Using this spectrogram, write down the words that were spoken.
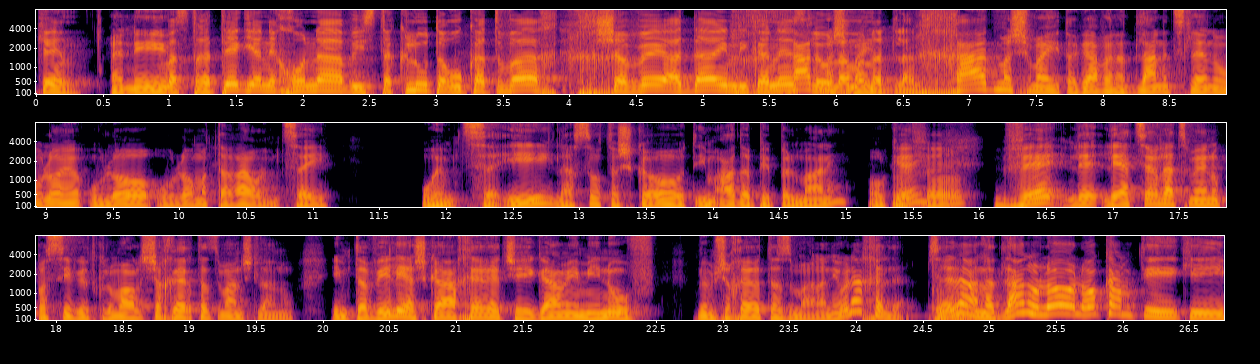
כן, אני... עם אסטרטגיה נכונה והסתכלות ארוכת טווח, שווה עדיין להיכנס לעולם משמעית, הנדל"ן. חד משמעית. אגב, הנדל"ן אצלנו הוא לא, הוא, לא, הוא לא מטרה, הוא אמצעי. הוא אמצעי לעשות השקעות עם other people money, אוקיי? יפה. ולייצר לעצמנו פסיביות, כלומר לשחרר את הזמן שלנו. אם תביא לי השקעה אחרת שהיא גם עם מינוף, ומשחרר את הזמן, אני הולך אליהם. בסדר, הנדל"ן הוא לא, לא קמתי כי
